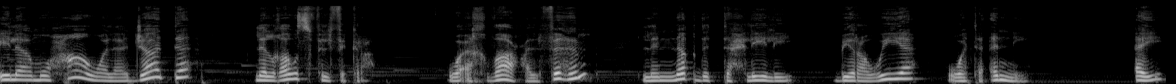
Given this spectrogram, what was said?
إلى محاولة جادة للغوص في الفكرة وإخضاع الفهم للنقد التحليلي بروية وتأني. أي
